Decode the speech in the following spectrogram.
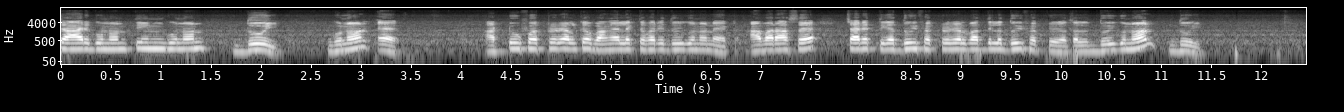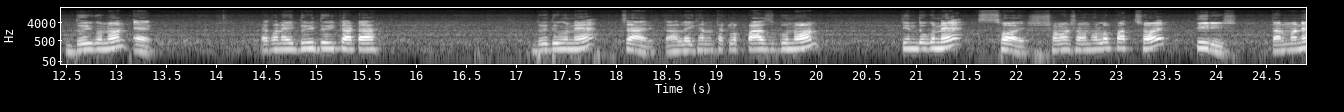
চার গুণন তিন গুণন দুই গুণন এক। আর টু ফ্যাক্টোরিয়ালকে বাংলায় লিখতে পারি দুই গুণন এক। আবার আছে চারের থেকে দুই ফ্যাক্টোরিয়াল বাদ দিলে দুই ফ্যাক্টোরিয়াল তাহলে দুই গুণন দুই। দুই গুণন এক। এখন এই দুই দুই কাটা। দুই দুগুণে চার, তাহলে এখানে থাকল পাঁচ গুণন তিন দুগুণে ছয়, সমান সমান হলো পাঁচ, ছয়, তিরিশ। তার মানে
